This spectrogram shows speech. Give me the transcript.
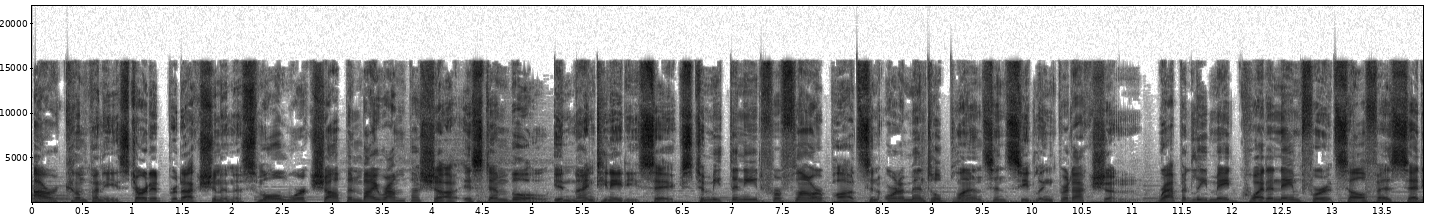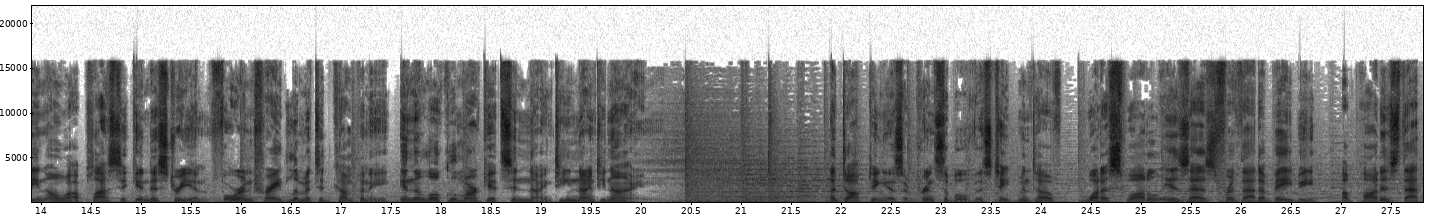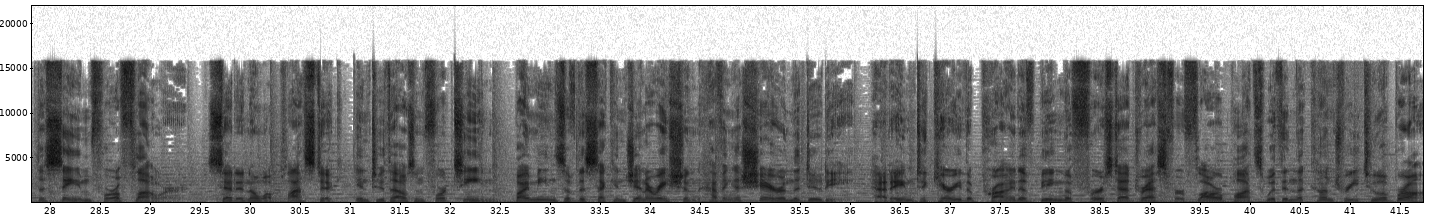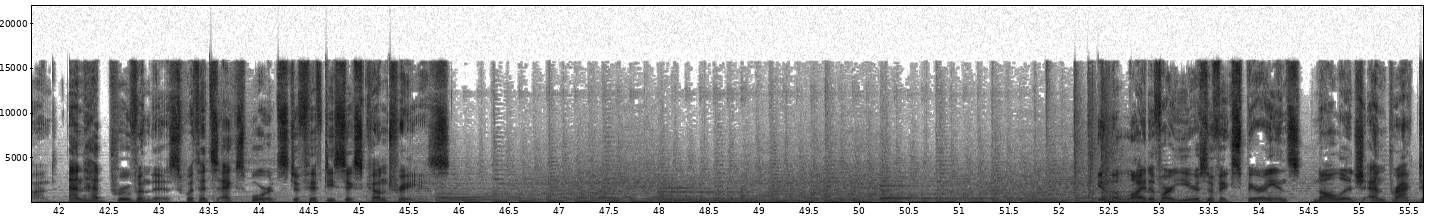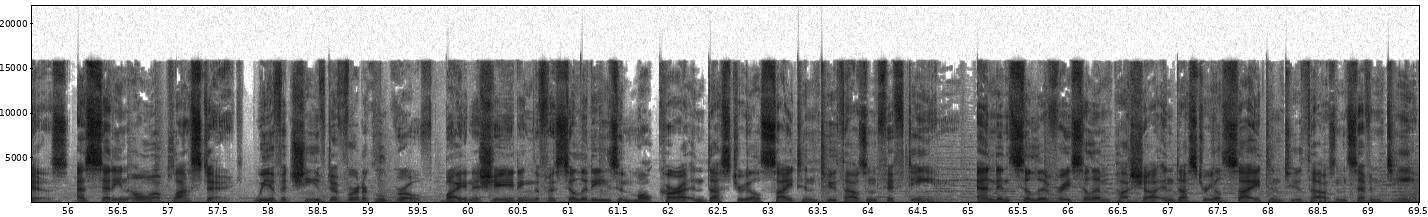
Our company started production in a small workshop in Bayrampaşa, Istanbul in 1986 to meet the need for flower pots and ornamental plants and seedling production. Rapidly made quite a name for itself as Serinova Plastic Industry and Foreign Trade Limited Company in the local markets in 1999 adopting as a principle the statement of what a swaddle is as for that a baby, a pot is that the same for a flower Serinova Plastic in 2014 by means of the second generation having a share in the duty, had aimed to carry the pride of being the first address for flower pots within the country to abroad, and had proven this with its exports to 56 countries. In the light of our years of experience, knowledge, and practice as Serinova Plastic, we have achieved a vertical growth by initiating the facilities in Malkara Industrial Site in 2015 and in Silivri Selimpaşa Industrial Site in 2017.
